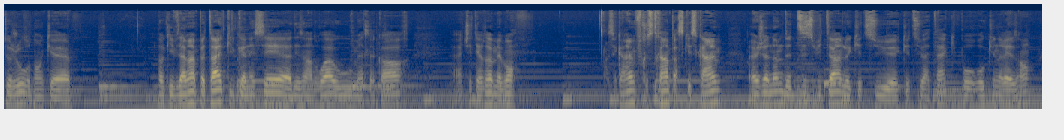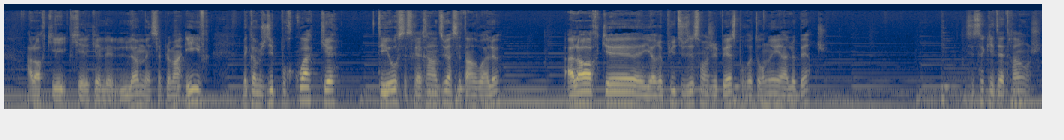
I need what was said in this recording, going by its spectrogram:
toujours. Donc, donc évidemment, peut-être qu'ils connaissaient des endroits où mettre le corps, etc. Mais bon, c'est quand même frustrant parce que c'est quand même un jeune homme de 18 ans que, tu, euh, que tu attaques pour aucune raison, alors que l'homme est simplement ivre. Mais comme je dis, pourquoi que Théo se serait rendu à cet endroit-là alors qu'il aurait pu utiliser son GPS pour retourner à l'auberge? C'est ça qui est étrange.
